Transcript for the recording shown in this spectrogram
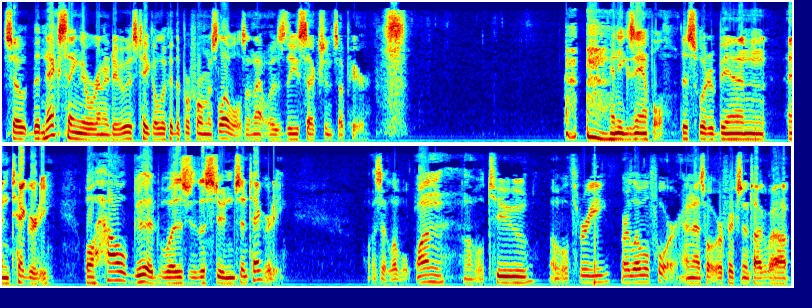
So the next thing that we're going to do is take a look at the performance levels, and that was these sections up here. An example, this would have been integrity. Well, how good was the student's integrity? Was it level 1, level 2, level 3, or level 4? And that's what we're fixing to talk about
